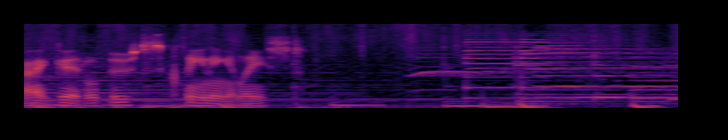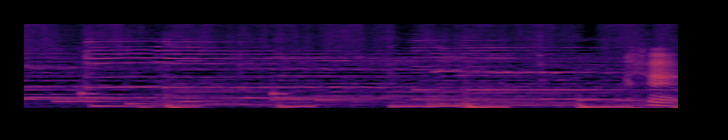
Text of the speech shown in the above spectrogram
Alright, good. We'll boost his cleaning at least. Hmm.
